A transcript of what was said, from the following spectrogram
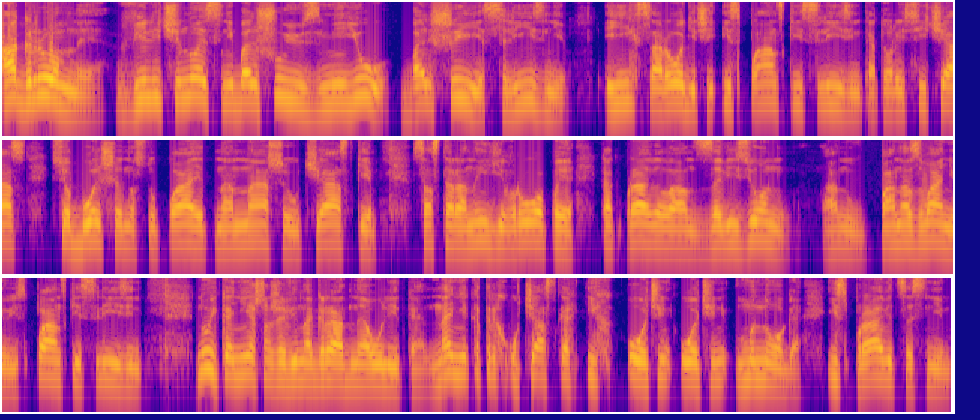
огромные, величиной с небольшую змею, большие слизни и их сородичи, испанский слизень, который сейчас все больше наступает на наши участки со стороны Европы. Как правило, он завезен он по названию испанский слизень. Ну и, конечно же, виноградная улитка. На некоторых участках их очень-очень много. И справиться с ним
